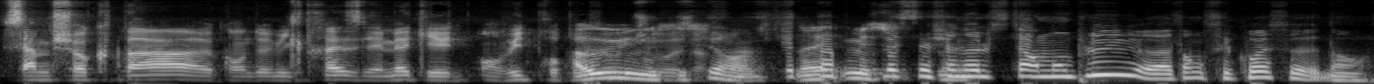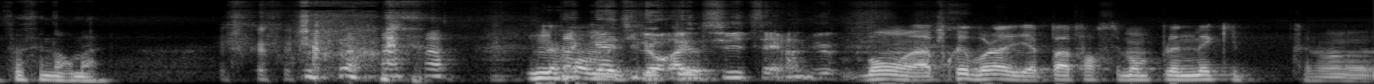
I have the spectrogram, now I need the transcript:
Ça me choque pas euh, qu'en 2013 les mecs aient envie de Ah proposer oui, autre mais chose. c'est sûr. hein. Ouais, mais PlayStation All Star non plus Attends, c'est quoi ce... Non, ça c'est normal. Non, mais T'inquiète, il aura que- une suite, ça ira mieux. Bon, après, voilà, il n'y a pas forcément plein de mecs qui. Euh,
